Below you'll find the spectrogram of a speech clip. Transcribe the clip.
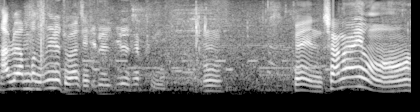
하루에 한 번 흘려줘야지. 1일 1 해프닝. 응. 괜찮아요.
